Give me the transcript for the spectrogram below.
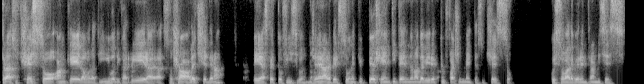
tra successo anche lavorativo, di carriera, sociale, eccetera, e aspetto fisico. In generale persone più piacenti tendono ad avere più facilmente successo. Questo vale per entrambi i sessi.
